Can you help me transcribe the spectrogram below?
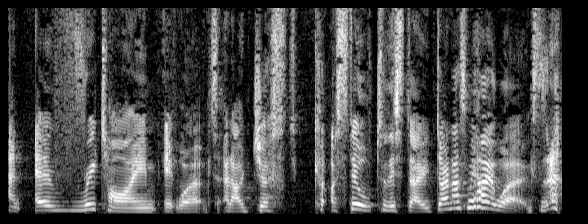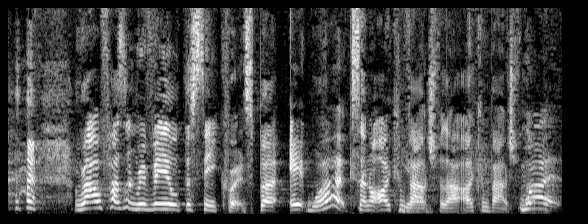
and every time it worked, and I just I still to this day don't ask me how it works. Ralph hasn't revealed the secrets, but it works, and I can yeah. vouch for that. I can vouch for well, that.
